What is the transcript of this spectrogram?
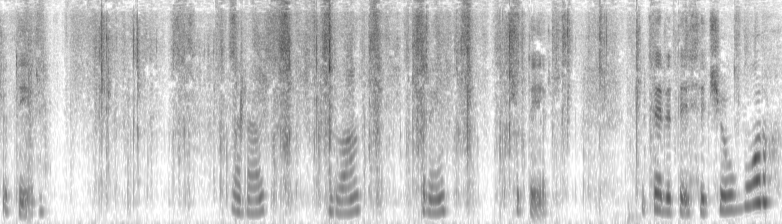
чотири. Раз, два, три, чотири. 4 тисячі у борг.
